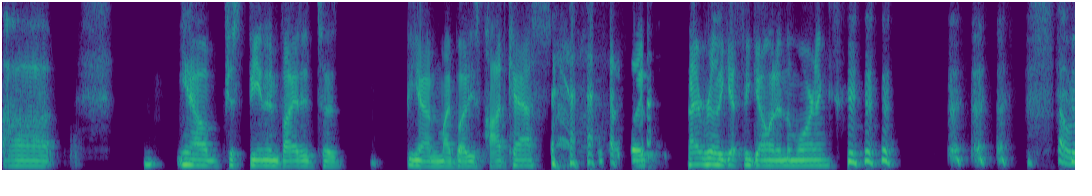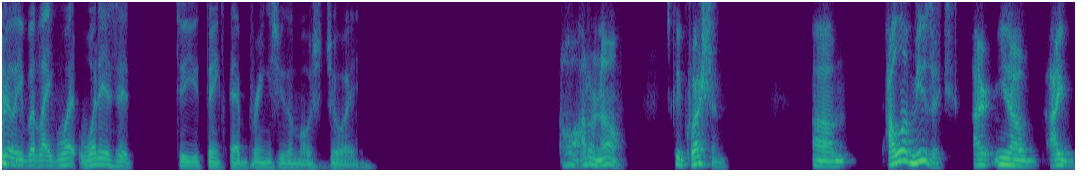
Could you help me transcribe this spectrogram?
Uh you know, just being invited to be on my buddy's podcast. that really gets me going in the morning. oh, really? But like what what is it do you think that brings you the most joy? Oh, I don't know. It's a good question. Um, I love music. I, you know, I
